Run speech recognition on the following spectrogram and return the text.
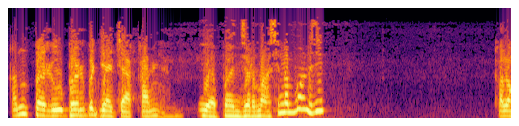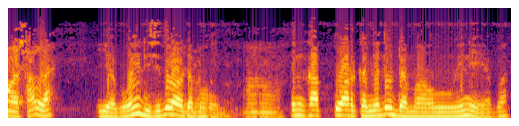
Kan baru baru penjajakan kan. Iya Banjarmasin apa sih? Kalau nggak salah. Iya pokoknya di situ lah udah mau Hmm. tingkat warganya tuh udah mau ini apa?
